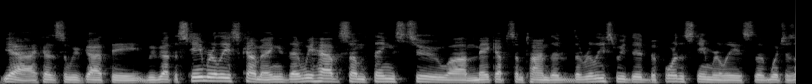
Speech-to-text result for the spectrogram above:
Yeah, because we've got the we've got the Steam release coming. Then we have some things to uh, make up some time. The the release we did before the Steam release, the- which is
